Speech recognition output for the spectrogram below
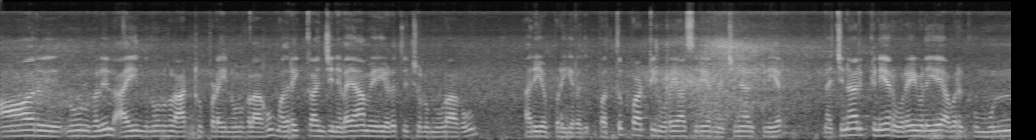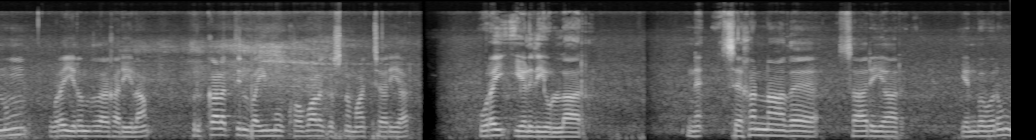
ஆறு நூல்களில் ஐந்து நூல்கள் ஆற்றுப்படை நூல்களாகவும் மதுரை காஞ்சி நிலையாமையை எடுத்துச் சொல்லும் நூலாகவும் அறியப்படுகிறது. பத்துப்பாட்டின் உரையாசிரியர் நச்சினார்க்கினியர். நச்சினார்க்கினியர் உரை வழியே அவருக்கு முன்னும் உரை இருந்ததாக அறியலாம். பிற்காலத்தில் வைமு கோபாலகிருஷ்ணமாச்சாரியார் உரை எழுதியுள்ளார். நெ செகநாத சாரியார் என்பவரும்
